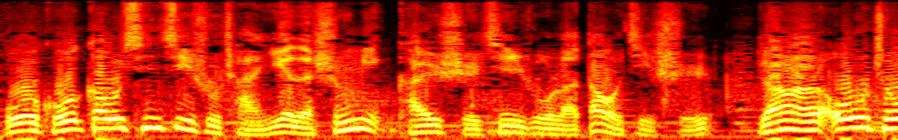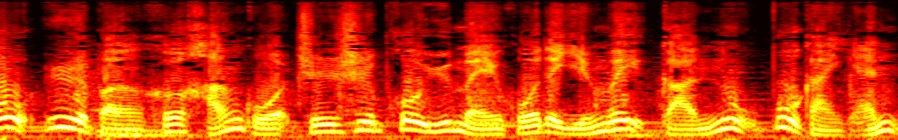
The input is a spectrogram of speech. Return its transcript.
我国高新技术产业的生命开始进入了倒计时。然而，欧洲、日本和韩国只是迫于美国的淫威，敢怒不敢言。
